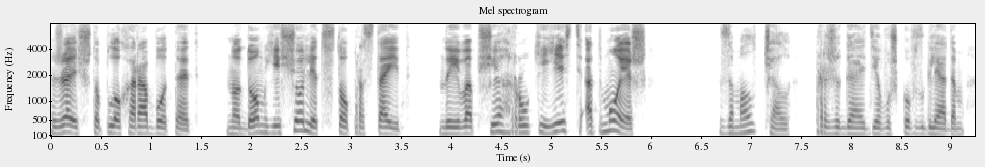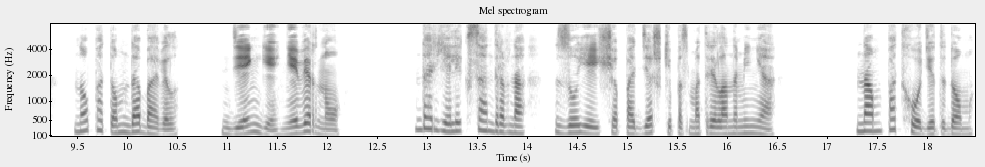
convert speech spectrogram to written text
Жаль, что плохо работает, но дом еще лет сто простоит. Да и вообще, руки есть, отмоешь. Замолчал, прожигая девушку взглядом, но потом добавил. «Деньги не верну». «Дарья Александровна», Зоя еще поддержки посмотрела на меня. «Нам подходит дом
